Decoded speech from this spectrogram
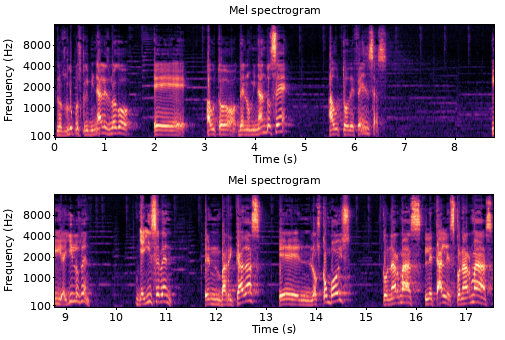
Los grupos criminales luego eh, autodenominándose autodefensas. Y allí los ven. Y allí se ven en barricadas, en los convoys, con armas letales, con armas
